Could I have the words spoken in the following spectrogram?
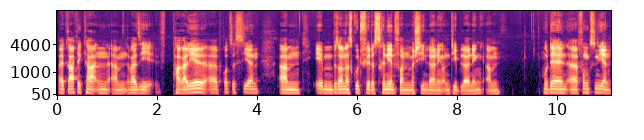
weil Grafikkarten, ähm, weil sie parallel äh, prozessieren, ähm, eben besonders gut für das Trainieren von Machine Learning und Deep Learning ähm, Modellen äh, funktionieren.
